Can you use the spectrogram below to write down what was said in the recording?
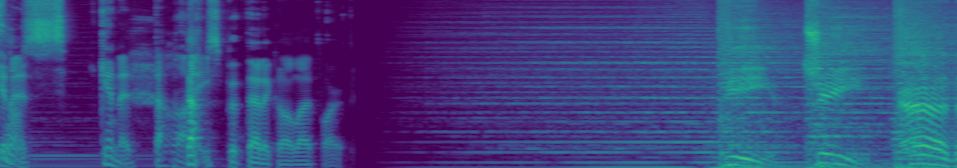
Gonna, gonna That die. was pathetic on my part. BGN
